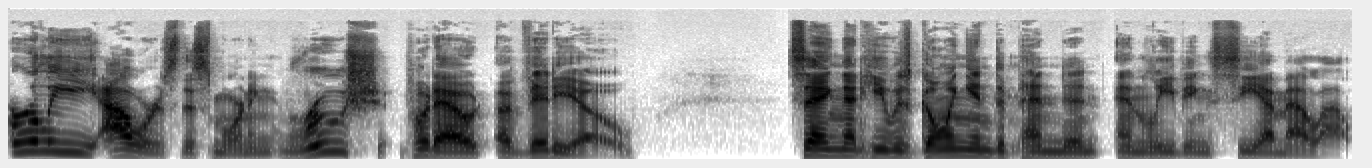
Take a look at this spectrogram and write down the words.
early hours this morning, Rush put out a video saying that he was going independent and leaving CMLL.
